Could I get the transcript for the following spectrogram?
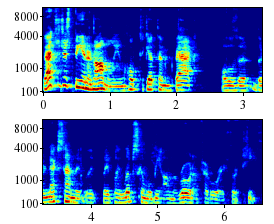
that to just be an anomaly and hope to get them back. Although the, their next time they, they play Lipscomb will be on the road on February thirteenth.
